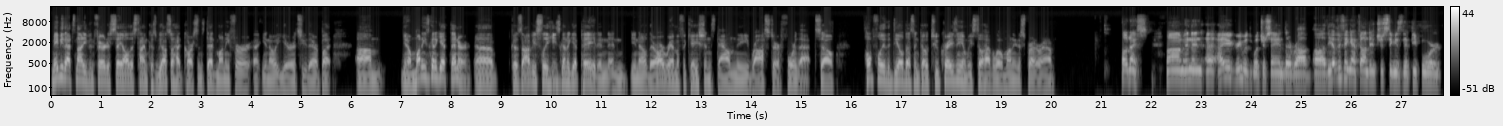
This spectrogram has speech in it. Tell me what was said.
maybe that's not even fair to say all this time because we also had Carson's dead money for uh, you know a year or two there, but um, you know, money's going to get thinner. Uh, because obviously he's going to get paid, and and you know there are ramifications down the roster for that. So, hopefully the deal doesn't go too crazy and we still have a little money to spread around. Oh, nice. Um, and then I, I agree with what you're saying there, Rob. Uh, the other thing I found interesting is that people were,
